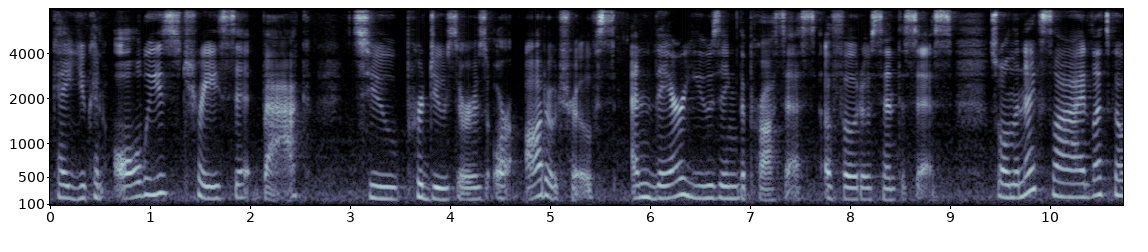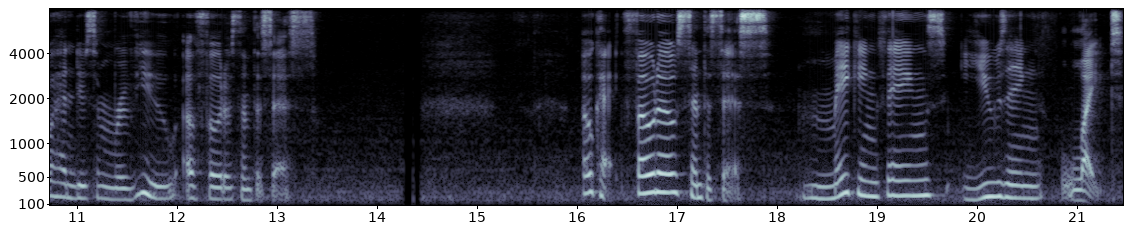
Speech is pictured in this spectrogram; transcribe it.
okay, you can always trace it back to producers or autotrophs, and they're using the process of photosynthesis. So on the next slide, let's go ahead and do some review of photosynthesis. Okay, photosynthesis, making things using light.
